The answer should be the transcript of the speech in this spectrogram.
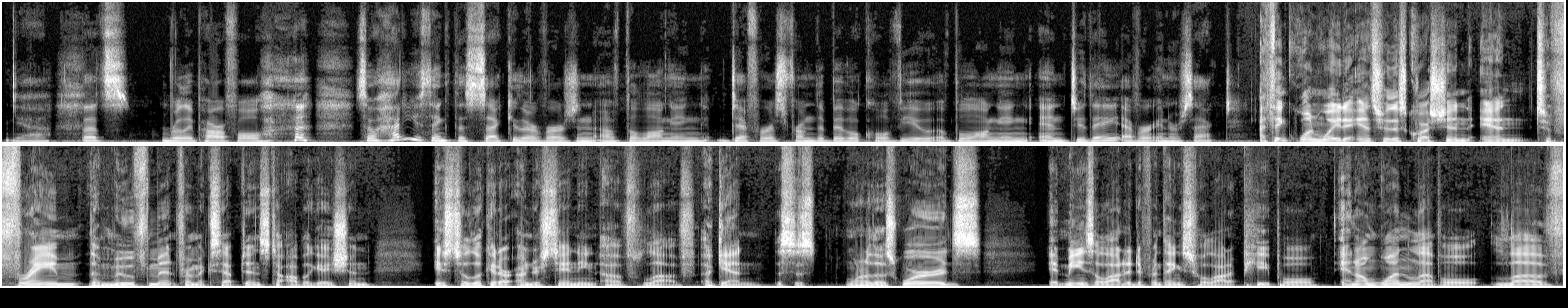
Yeah, that's really powerful. so, how do you think the secular version of belonging differs from the biblical view of belonging, and do they ever intersect? I think one way to answer this question and to frame the movement from acceptance to obligation is to look at our understanding of love. Again, this is one of those words. It means a lot of different things to a lot of people. And on one level, love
